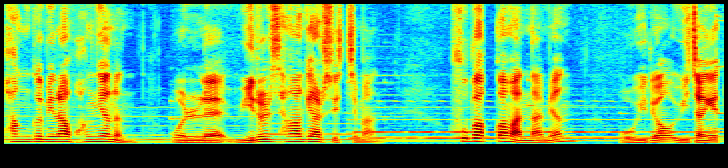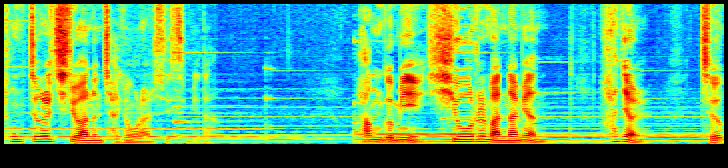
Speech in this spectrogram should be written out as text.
황금이나 황년은 원래 위를 상하게 할 수 있지만 후박과 만나면 오히려 위장의 통증을 치료하는 작용을 할 수 있습니다. 황금이 시오를 만나면 한열, 즉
